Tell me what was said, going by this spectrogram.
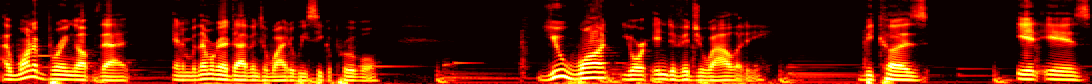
I want to bring up that, and then we're going to dive into why do we seek approval. You want your individuality because it is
